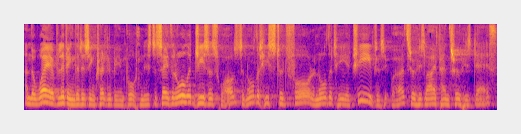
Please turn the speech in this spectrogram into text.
And the way of living that is incredibly important is to say that all that Jesus was, and all that he stood for, and all that he achieved, as it were, through his life and through his death.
